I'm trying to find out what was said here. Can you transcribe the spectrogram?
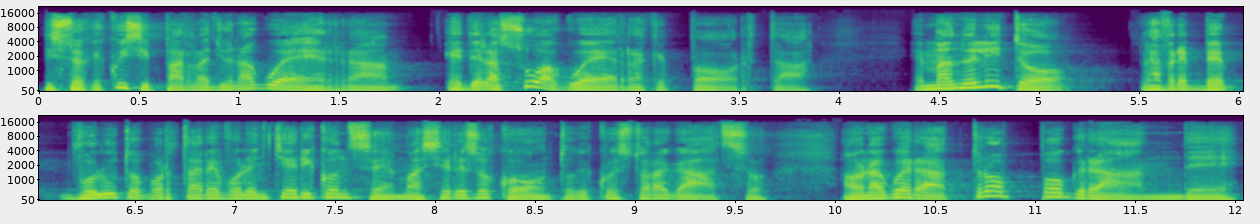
Visto che qui si parla di una guerra e della sua guerra che porta. Emanuelito L'avrebbe voluto portare volentieri con sé, ma si è reso conto che questo ragazzo ha una guerra troppo grande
